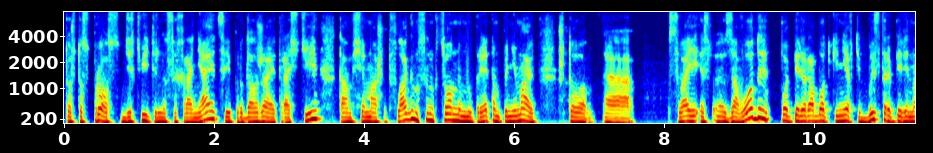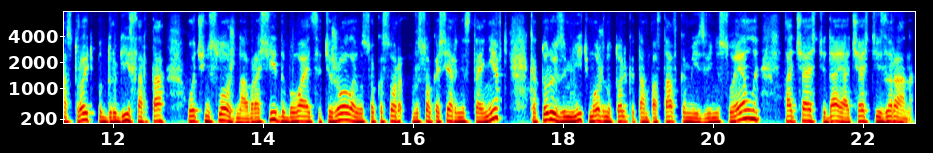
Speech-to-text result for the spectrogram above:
то, что спрос действительно сохраняется и продолжает расти, там все машут флагом санкционным, но при этом понимают, а, свои заводы по переработке нефти быстро перенастроить под другие сорта очень сложно. А в России добывается тяжелая высокосор... высокосернистая нефть, которую заменить можно только там поставками из Венесуэлы отчасти, да, и отчасти из Ирана.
